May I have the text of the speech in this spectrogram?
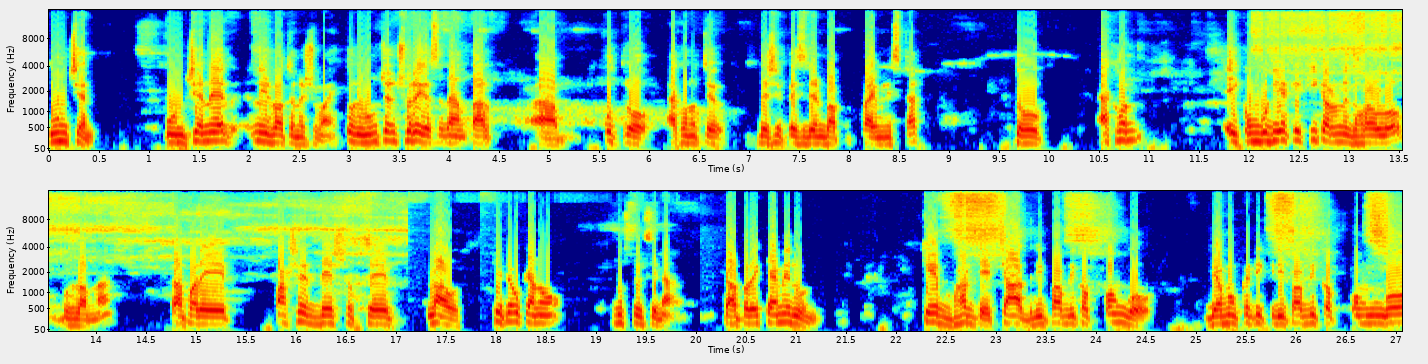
হুনসেন হুনসেনের নির্বাচনের সময়। তো হুনসেন সরে গেছে, তার পুত্র এখন হচ্ছে দেশের প্রেসিডেন্ট বা প্রাইম মিনিস্টার তো এখন এই কম্বোডিয়াকে কি কারণে ধরা হলো বুঝলাম না। তারপরে পাশের দেশ হচ্ছে লাওস, সেটাও কেন বুঝতেছি না। তারপরে Cameroon, Cape Verde Chad, Republic of Congo, Democratic Republic of Congo,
